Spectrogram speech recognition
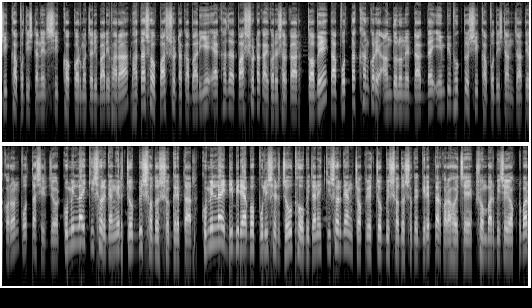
শিক্ষা প্রতিষ্ঠানের শিক্ষক কর্মচারী বাড়ি ভাড়া, ভাতাসহ পাঁচশো টাকা বাড়িয়ে এক হাজার পাঁচশো টাকায় করে সরকার। তবে তা প্রত্যাখ্যান করে আন্দোলনের ডাক দেয় এমপিভুক্ত শিক্ষা প্রতিষ্ঠান জাতীয়করণ প্রত্যাশীর জোট। কুমিল্লায় কিশোর গ্যাংয়ের চব্বিশ সদস্য গ্রেপ্তার। কুমিল্লায় ডিবি র্যাব ও পুলিশের যৌথ অভিযানে কিশোর গ্যাং চক্রের চব্বিশ সদস্যকে গ্রেপ্তার করা হয়েছে। সোমবার বিশে অক্টোবর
